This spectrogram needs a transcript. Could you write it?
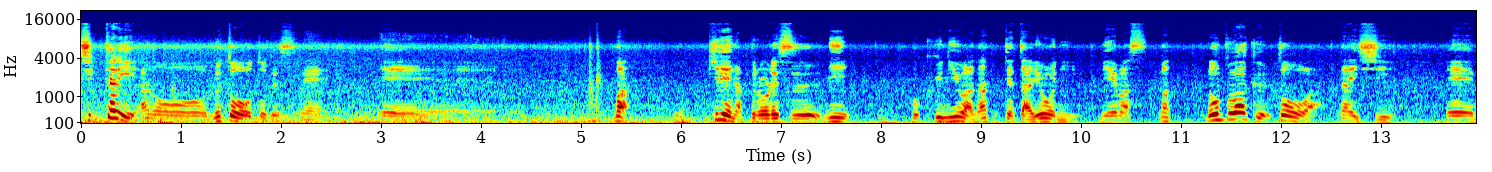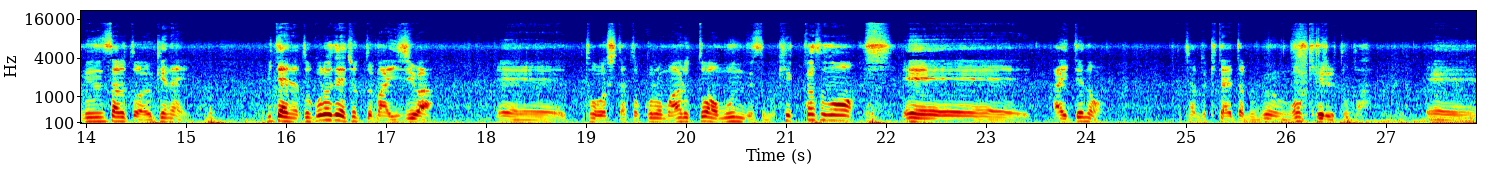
しっかり、あのー、武藤とですね、えー、まあ綺麗なプロレスに僕にはなってたように見えます。まあ、ロープワーク等はないし、えー、ムーンサルトは受けないみたいなところでちょっとまあ意地は、えー、通したところもあるとは思うんですが結果その、えー、相手のちゃんと鍛えた部分を蹴るとか、え、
